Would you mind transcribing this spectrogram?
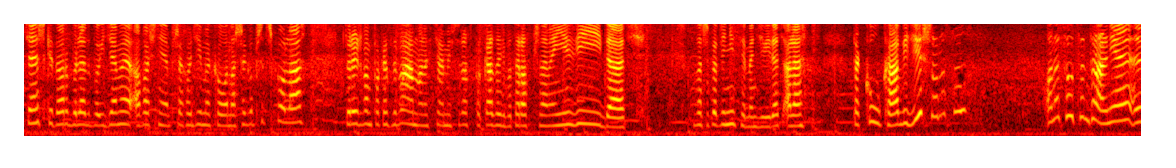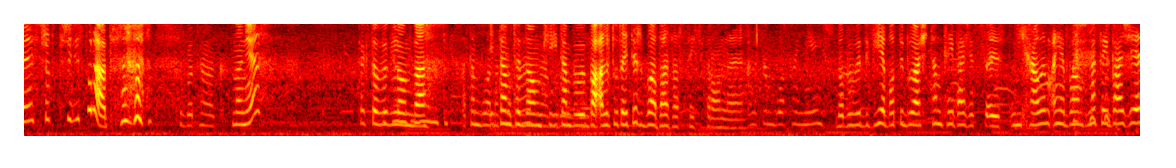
Ciężkie torby, ledwo idziemy, a właśnie przechodzimy koło naszego przedszkola, które już Wam pokazywałam, ale chciałam jeszcze raz pokazać, bo teraz przynajmniej je widać. To znaczy pewnie nic nie będzie widać, ale ta kółka, widzisz, one są one są centralnie y, sprzed 30 lat. Chyba tak. No nie? Tak to wygląda. A tam była I tam te domki, i tam były ba, ale tutaj też była baza z tej strony. Ale tam była fajniejsza. No były dwie, bo ty byłaś w tamtej bazie z, z Michałem, a ja byłam na tej bazie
